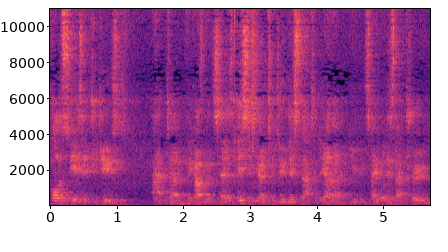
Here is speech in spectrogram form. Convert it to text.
policy is introduced and um, the government says this is going to do this, that, and the other, you can say, well, is that true?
